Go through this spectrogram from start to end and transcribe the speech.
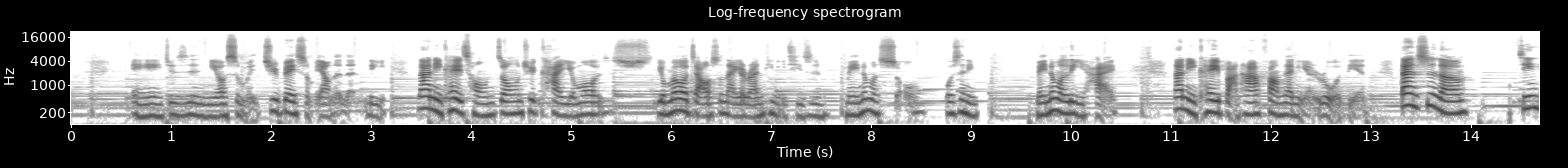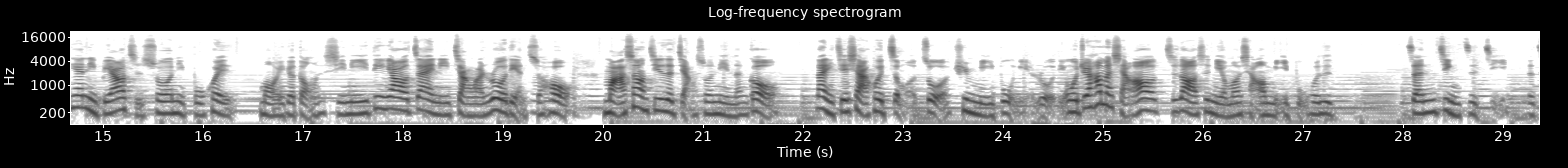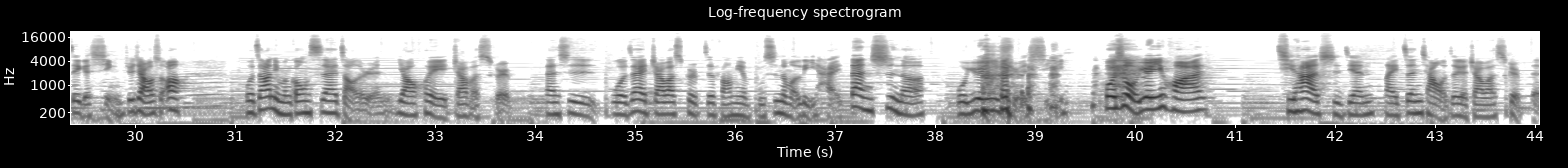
诶，就是你有什么具备什么样的能力，那你可以从中去看有没有有没有，假如说哪个软体你其实没那么熟，或是你没那么厉害，那你可以把它放在你的弱点。但是呢，今天你不要只说你不会某一个东西，你一定要在你讲完弱点之后，马上接着讲说你能够，那你接下来会怎么做去弥补你的弱点？我觉得他们想要知道的是你有没有想要弥补，或是。增进自己的这个心，就假如说哦，我知道你们公司在找的人要会 JavaScript，但是我在 JavaScript 这方面不是那么厉害，但是呢，我愿意学习，或者是我愿意花其他的时间来增强我这个 JavaScript 的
